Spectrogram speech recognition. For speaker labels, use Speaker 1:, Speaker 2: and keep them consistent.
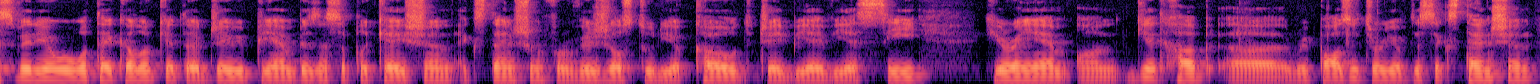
Speaker 1: this video we will take a look at the JBPM business application extension for Visual Studio Code JBA VSC. Here I am on GitHub uh, repository of this extension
